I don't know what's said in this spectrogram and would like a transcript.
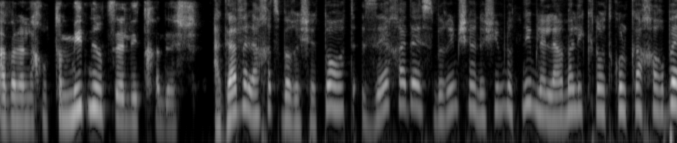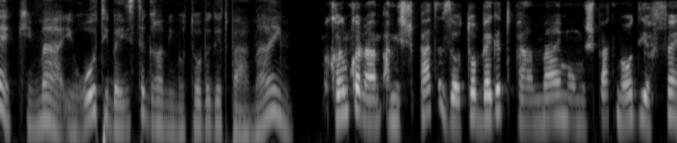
אבל אנחנו תמיד נרצה להתחדש. אגב, הלחץ ברשתות זה אחד ההסברים שאנשים נותנים ללמה לקנות כל כך הרבה. כי מה, יראו אותי באינסטגרם עם אותו בגד פעמיים? קודם כל, המשפט הזה, אותו בגד פעמיים, הוא משפט מאוד יפה.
